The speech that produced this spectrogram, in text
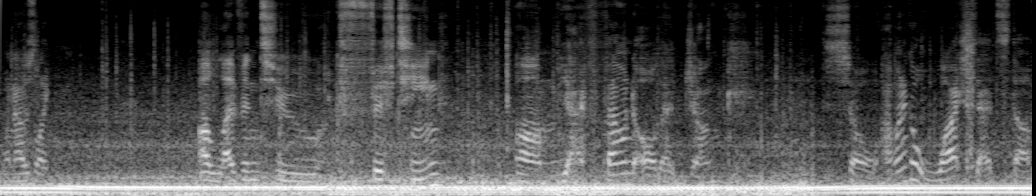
when I was like 11 to 15 um yeah I found all that junk. So I want to go watch that stuff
